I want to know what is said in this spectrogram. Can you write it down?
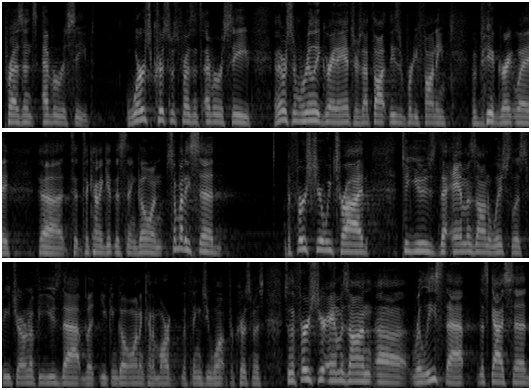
presents ever received. Worst christmas presents ever received. And there were some really great answers. I thought these are pretty funny. It would be a great way uh, to, to kind of get this thing going. Somebody said the first year we tried to use the Amazon wish list feature. I don't know if you use that, but you can go on and kind of mark the things you want for Christmas. So the first year Amazon uh, released that, this guy said,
